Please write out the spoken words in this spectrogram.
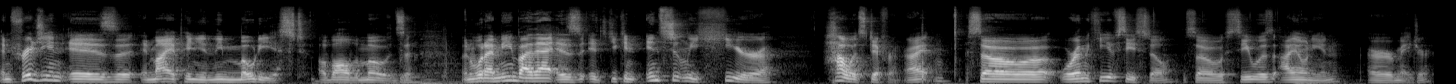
And Phrygian is, in my opinion, the modiest of all the modes. And what I mean by that is you can instantly hear how it's different, right? So we're in the key of C still. So C was Ionian, or major.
